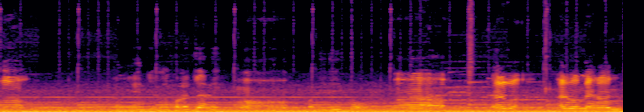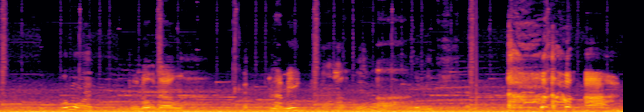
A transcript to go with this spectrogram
Ah, Eh, hindi lang pala dyan eh. ah, Ano meron? Puno eh. Puno ng... Lamig? Ah, yan. Ah!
